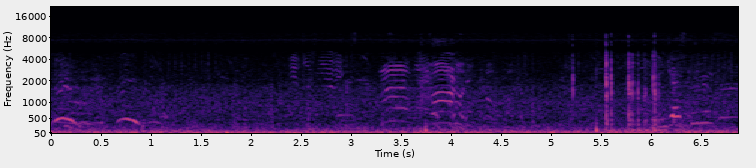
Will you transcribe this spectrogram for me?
You guys good?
